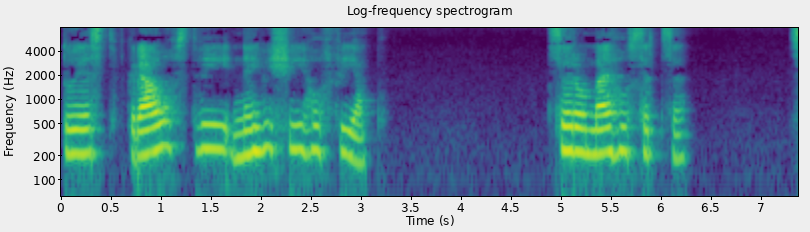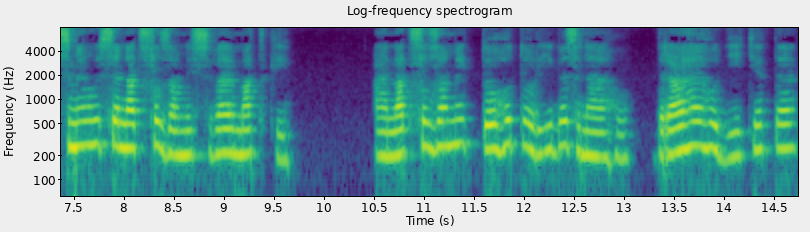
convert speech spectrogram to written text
to jest v království nejvyššího fiat. Dcero mého srdce, smiluj se nad slzami své matky a nad slzami tohoto líbezného, drahého dítěte,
